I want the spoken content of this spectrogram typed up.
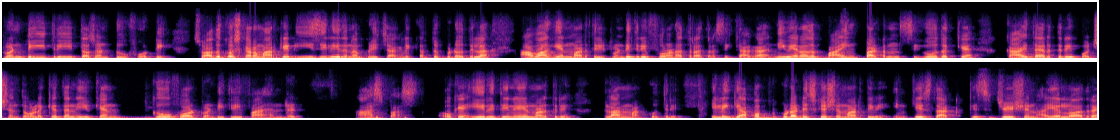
twenty three thousand two forty so ಅದಕ್ಕೋಸ್ಕರ ಮಾರ್ಕೆಟ್ ಈಸಿಲಿ ಇದನ್ನ ಬ್ರೀಚ್ ಆಗ್ಲಿಕ್ಕೆ ಅಂತೂ ಬಿಡೋದಿಲ್ಲ. ಅವಾಗ ಏನ್ ಮಾಡ್ತೀರಿ? ಟ್ವೆಂಟಿ ತ್ರೀ ಫೋರ್ ಹತ್ರ ಹತ್ರ ಸಿಕ್ಕಾಗ ನೀವೇನಾದ್ರು ಬಾಯಿಂಗ್ ಪ್ಯಾಟರ್ನ್ ಸಿಗೋದಕ್ಕೆ ಕಾಯ್ತಾ ಇರ್ತೀರಿ ಪೊಸಿಷನ್ ತಗೊಳಕ್ಕೆ then you can go for twenty three five hundred ಆಸ್ಪಾಸ್. ಓಕೆ ಈ ರೀತಿ ಏನ್ ಮಾಡ್ತೀರಿ? ಪ್ಲಾನ್ ಮಾಡ್ಕೋತೀರಿ. ಇಲ್ಲಿ ಗ್ಯಾಪ್ ಅಪ್ ಕೂಡ ಡಿಸ್ಕಷನ್ ಮಾಡ್ತೀವಿ. In case that situation higher low ಆದ್ರೆ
